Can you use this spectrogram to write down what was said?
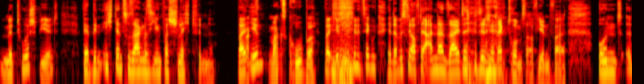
eine Tour spielt, wer bin ich denn zu sagen, dass ich irgendwas schlecht finde? Weil Max, irgend, Max Gruber. weil ihr findet es sehr gut. Ja, da bist du auf der anderen Seite des Spektrums auf jeden Fall. Und äh,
